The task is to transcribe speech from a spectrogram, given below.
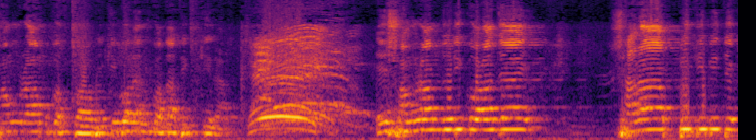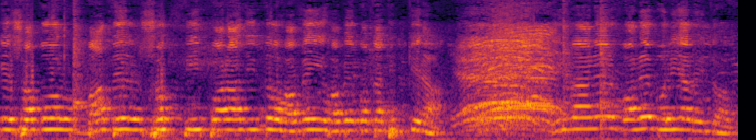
সংগ্রাম করতে হবে। কি বলেন কথা ঠিক কিনা? এই সংগ্রাম যদি করা যায়, সারা পৃথিবী থেকে সকল বাতের শক্তি পরাজিত হবেই হবে কথা ঠিক কিনা? ইমানের বলে বলিয়া হইতে হবে।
